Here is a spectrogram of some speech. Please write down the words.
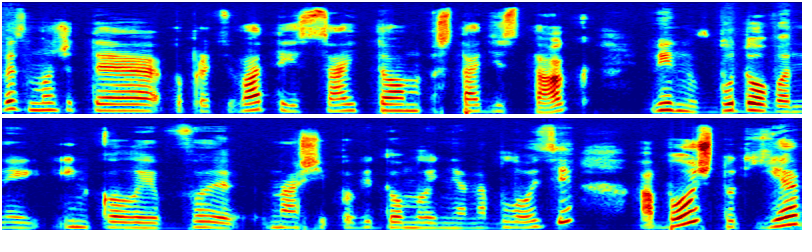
ви зможете попрацювати із сайтом StudyStack. Він вбудований інколи в наші повідомлення на блозі, або ж тут є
